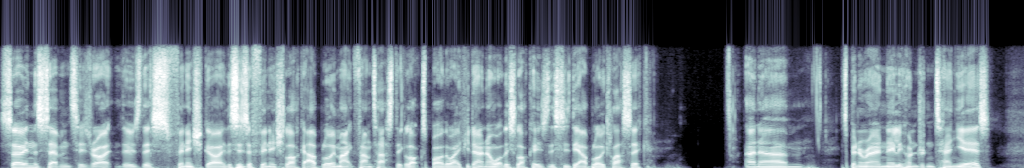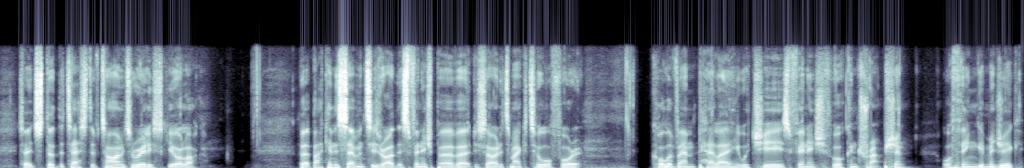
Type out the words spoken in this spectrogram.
So in the 70s, right, there's this Finnish guy. This is a Finnish lock. Abloy make fantastic locks, by the way. If you don't know what this lock is, this is the Abloy Classic. And um, it's been around nearly 110 years. So it stood the test of time. It's a really secure lock. But back in the 70s, right, this Finnish pervert decided to make a tool for it called a Vempele, which is Finnish for contraption or thingamajig.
